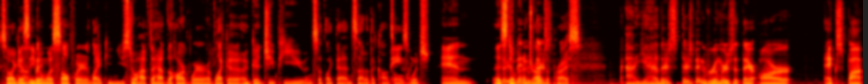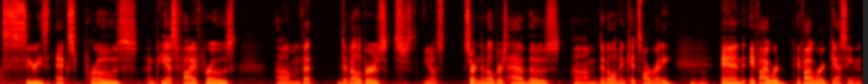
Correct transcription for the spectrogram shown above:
So I guess Um, but- even with software, like you still have to have the hardware of like a, a good GPU and stuff like that inside of the consoles, Mainly. which And it's still going to drop the price. Uh, yeah, there's there's been rumors that there are Xbox Series X Pros and PS5 Pros um, that developers, you know, certain developers have those um, development kits already. And if I were if I were guessing,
